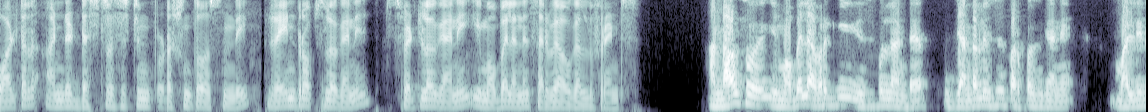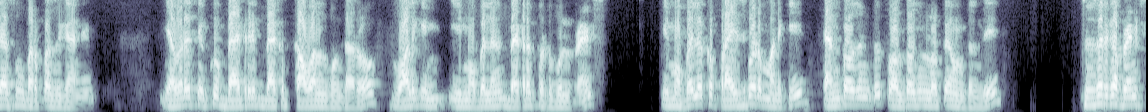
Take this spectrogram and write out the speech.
water and dust resistant ప్రొటెక్షన్తో వస్తుంది. రెయిన్ డ్రాప్స్లో కానీ స్వెట్లో కానీ ఈ మొబైల్ అనేది సర్వే అవ్వగలదు ఫ్రెండ్స్ అండ్ ఆల్సో ఈ మొబైల్ ఎవరికి యూస్ఫుల్ అంటే జనరల్ యూసేజ్ పర్పస్ కానీ మల్టీ టాస్కింగ్ పర్పస్ కానీ ఎవరైతే ఎక్కువ బ్యాటరీ బ్యాకప్ కావాలనుకుంటారో వాళ్ళకి ఈ మొబైల్ అనేది బెటర్ సూటబుల్ ఫ్రెండ్స్ ఈ మొబైల్ యొక్క ప్రైస్ కూడా మనకి ten thousand to twelve thousand లోపే ఉంటుంది. చూసారుగా ఫ్రెండ్స్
